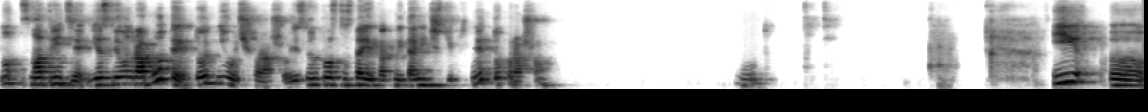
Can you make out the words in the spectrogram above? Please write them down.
Ну, смотрите, если он работает, то это не очень хорошо. Если он просто стоит как металлический предмет, то хорошо. Вот. И э,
